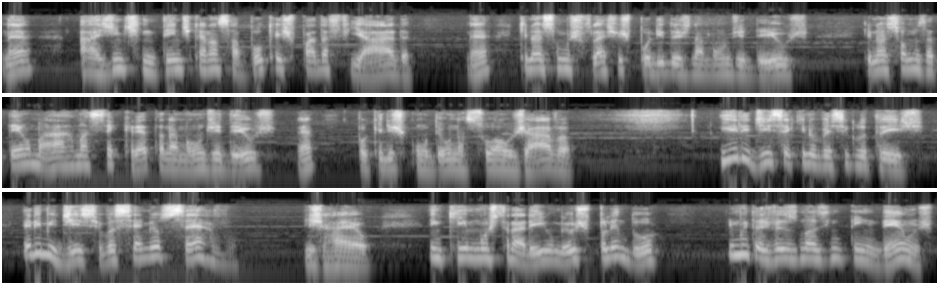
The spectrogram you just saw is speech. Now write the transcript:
né? A gente entende que a nossa boca é espada afiada, né? Que nós somos flechas polidas na mão de Deus, que nós somos até uma arma secreta na mão de Deus, né? Porque ele escondeu na sua aljava. E ele disse aqui no versículo 3: Ele me disse: Você é meu servo, Israel, em quem mostrarei o meu esplendor. E muitas vezes nós entendemos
